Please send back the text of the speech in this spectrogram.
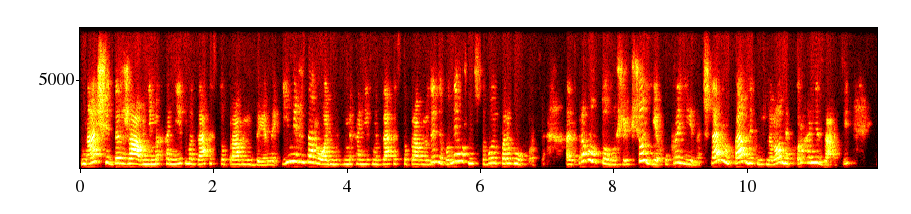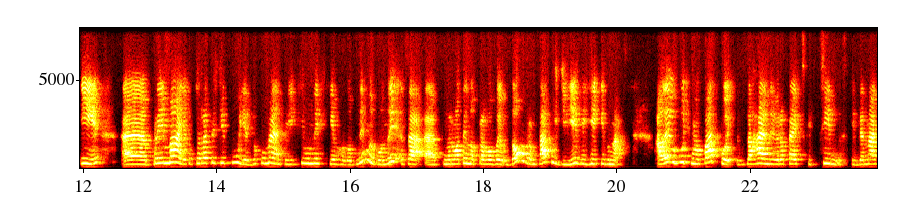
наші державні механізми захисту прав людини, і міжнародні механізми захисту прав людини вони можуть між собою перегукуватися. Але справа в тому, що якщо є Україна членом певних міжнародних організацій і е, приймає, тобто ратифікує документи, які у них є головними, вони за е, нормативно-правовим договором також дієві є і в нас. Але у будь-якому випадку загальноєвропейські цінності для нас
